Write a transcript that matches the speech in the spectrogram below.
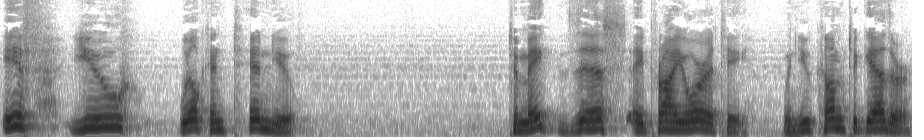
If you will continue to make this a priority when you come together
